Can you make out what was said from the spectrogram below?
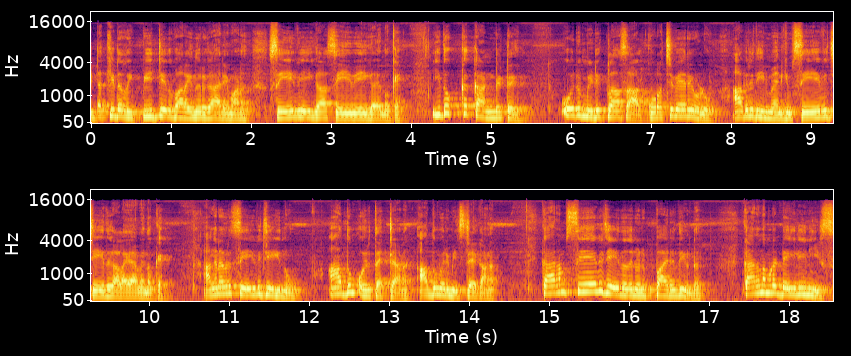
ഇടയ്ക്കിടെ റിപ്പീറ്റ് ചെയ്ത് പറയുന്ന ഒരു കാര്യമാണ് സേവ് ചെയ്യുക സേവ് ചെയ്യുക എന്നൊക്കെ. ഇതൊക്കെ കണ്ടിട്ട് ഒരു മിഡിൽ ക്ലാസ് ആൾ കുറച്ച് പേരേ ഉള്ളൂ അവർ തീരുമാനിക്കും സേവ് ചെയ്ത് കളയാമെന്നൊക്കെ അങ്ങനെ അവർ സേവ് ചെയ്യുന്നു. അതും ഒരു തെറ്റാണ്. അതും ഒരു മിസ്റ്റേക്കാണ് കാരണം സേവ് ചെയ്യുന്നതിനൊരു പരിധിയുണ്ട്. കാരണം നമ്മുടെ ഡെയിലി നീഡ്സ്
